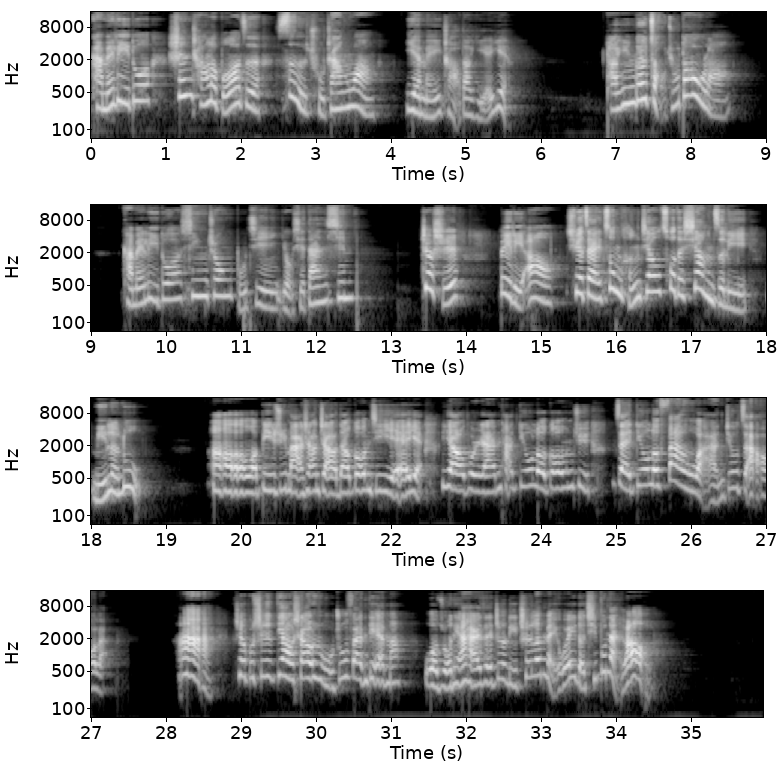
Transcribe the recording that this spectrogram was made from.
卡梅利多伸长了脖子，四处张望，也没找到爷爷。他应该早就到了。卡梅利多心中不禁有些担心。这时。贝里奥却在纵横交错的巷子里迷了路。哦，我必须马上找到公鸡爷爷，要不然他丢了工具，再丢了饭碗就糟了。啊，这不是吊烧乳猪饭店吗？我昨天还在这里吃了美味的奇普奶酪。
